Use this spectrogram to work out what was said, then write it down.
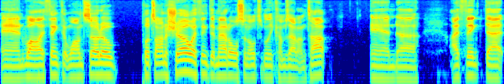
And while I think that Juan Soto puts on a show, I think that Matt Olson ultimately comes out on top. And uh, I think that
